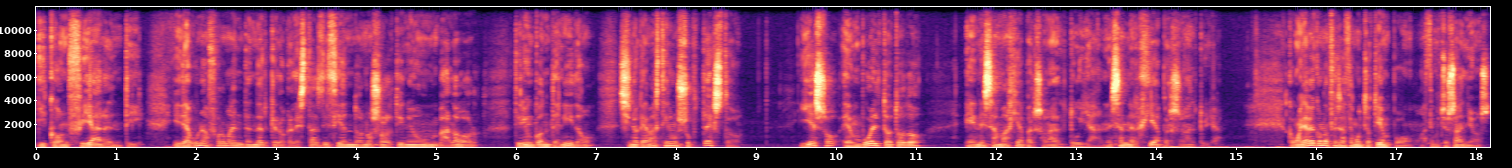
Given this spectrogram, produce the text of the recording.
y confiar en ti. Y de alguna forma entender que lo que le estás diciendo no solo tiene un valor, tiene un contenido, sino que además tiene un subtexto. Y eso envuelto todo en esa magia personal tuya, en esa energía personal tuya. Como ya me conoces hace mucho tiempo, hace muchos años,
